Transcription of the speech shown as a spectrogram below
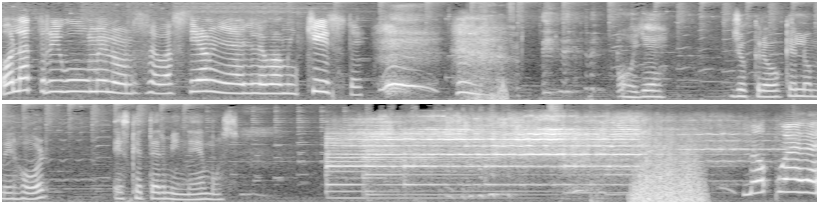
Hola tribu, mi nombre es Sebastián y ahí le va mi chiste. Oye, yo creo que lo mejor es que terminemos. No puede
